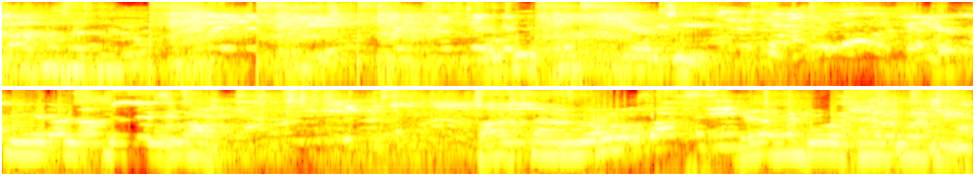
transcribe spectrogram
శాసనసభ్యులు గారికి ఎస్పీహెచ్ఎస్ పాఠశాలలో నిర్వహించవలసినటువంటి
